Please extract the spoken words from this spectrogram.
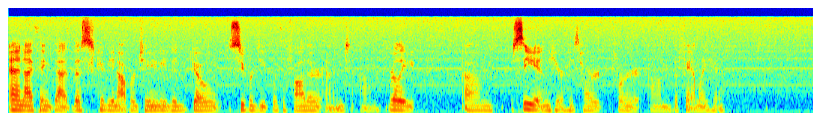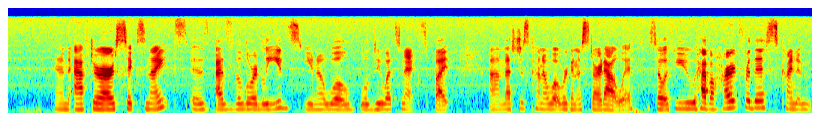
And I think that this could be an opportunity to go super deep with the Father and um, really um, see and hear His heart for um, the family here. And after our six nights, as, as the Lord leads, you know, we'll we'll do what's next. But um, that's just kind of what we're going to start out with. So if you have a heart for this kind of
